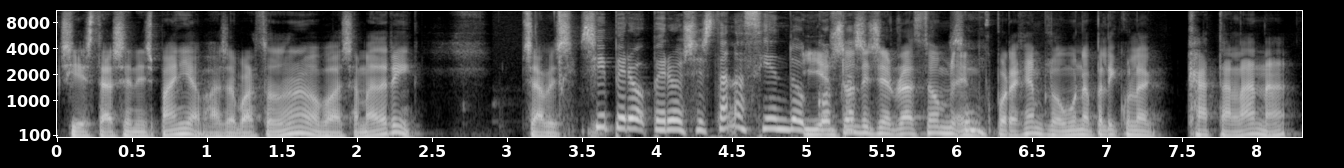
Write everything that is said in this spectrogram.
Si estás en España, vas a Barcelona o vas a Madrid. ¿Sabes? Sí, pero, pero se están haciendo y entonces, en razón, por ejemplo, una película catalana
